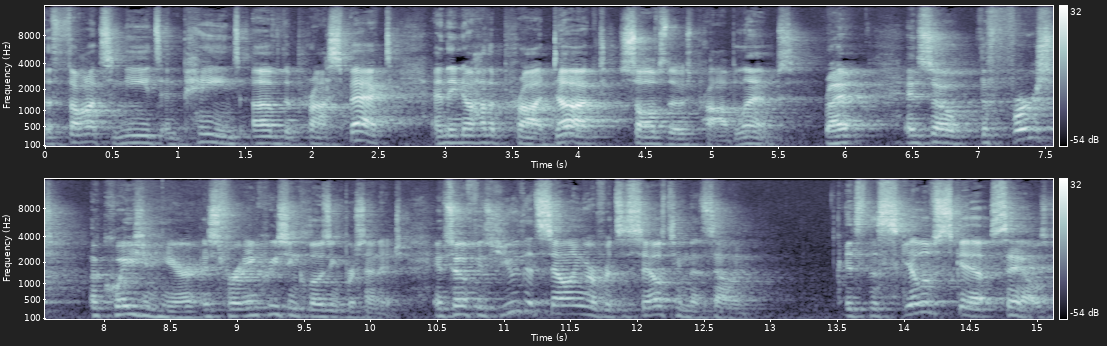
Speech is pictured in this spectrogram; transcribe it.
the thoughts, needs, and pains of the prospect, and they know how the product solves those problems, right? And so the first equation here is for increasing closing percentage. And so if it's you that's selling or if it's a sales team that's selling, it's the skill of sales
